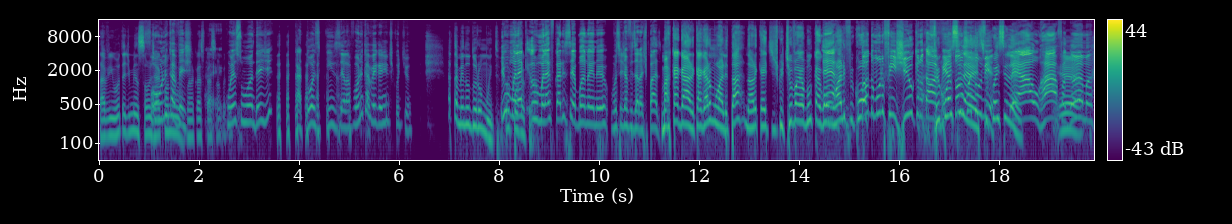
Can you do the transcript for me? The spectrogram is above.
Tava em outra dimensão Foi já a única quando, vez. quando a classificação É, aconteceu. Conheço o Juan desde 14, 15, sei lá. Foi a única vez que a gente discutiu. Mas também não durou muito. E os moleques os moleque ficaram encebando ainda. Vocês já fizeram as pazes? Mas cagaram, cagaram mole, tá? Na hora que a gente discutiu, o vagabundo cagou É, mole e ficou. Todo mundo fingiu que não tava ficou vendo, todo mundo foi dormir. ficou em silêncio. Leal, Rafa, É. Gama.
